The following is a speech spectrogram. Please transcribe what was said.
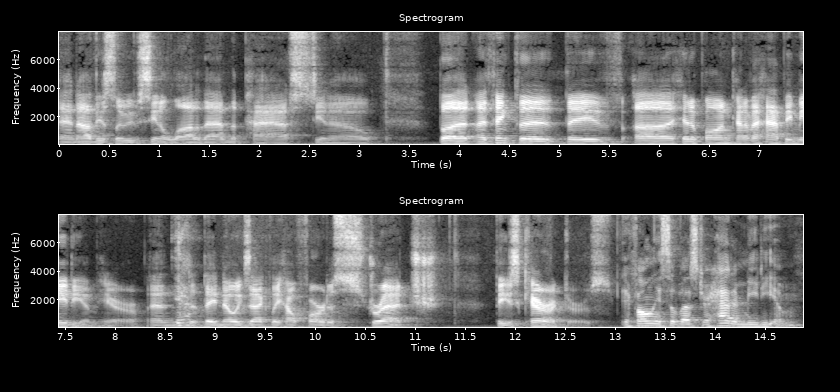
and obviously we've seen a lot of that in the past, you know. But I think that they've uh, hit upon kind of a happy medium here, and Yeah. they know exactly how far to stretch these characters. If only Sylvester had a medium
